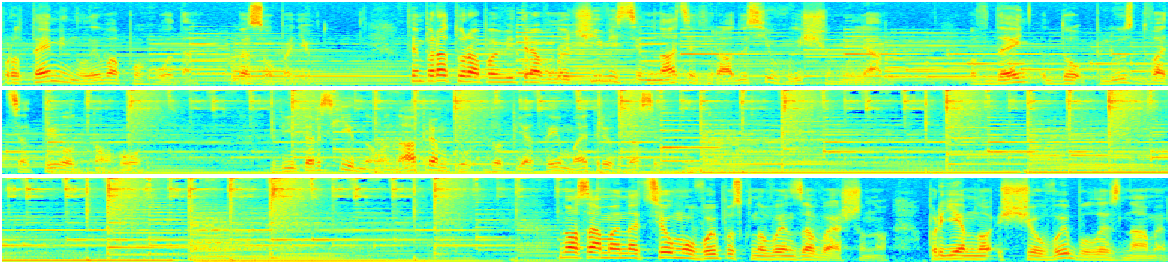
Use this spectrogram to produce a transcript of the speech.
проте мінлива погода, без опадів. Температура повітря вночі 18 градусів вище нуля, вдень до плюс 21. Вітер східного напрямку до 5 метрів за секунду. Ну а саме на цьому випуск новин завершено. Приємно, що ви були з нами.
